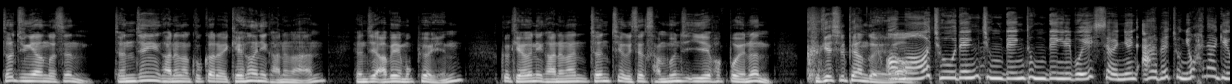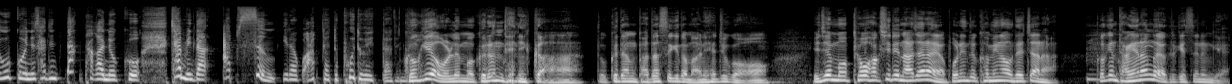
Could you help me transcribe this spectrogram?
더 중요한 것은 전쟁이 가능한 국가로의 개헌이 가능한 현재 아베의 목표인 그 개헌이 가능한 전체 의석 3분의 2의 확보에는 크게 실패한 거예요. 어머 조댕 중댕 동댕 일보에서는 아베 총리 환하게 웃고 있는 사진 딱 박아놓고 자민당 압승이라고 앞다퉈 보도했다던데. 거기야 원래 뭐 그런 데니까 또 그 당 받아쓰기도 많이 해주고 이제 뭐 표 확실히 나잖아요. 본인들 커밍아웃 했잖아. 거긴 당연한 거야 그렇게 쓰는 게.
